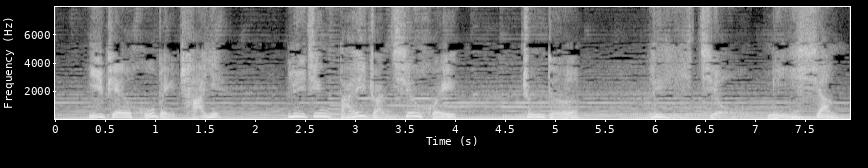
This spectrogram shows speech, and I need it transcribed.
一片湖北茶叶，历经百转千回。终得历久迷香。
